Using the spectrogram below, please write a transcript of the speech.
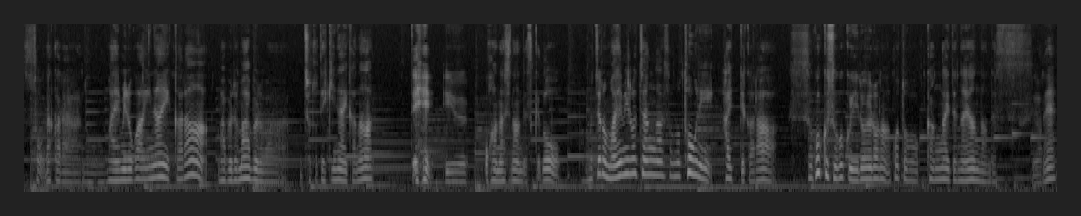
そうだからあのまゆみろがいないからマブルマーブルはちょっとできないかなっていうお話なんですけどもちろんまゆみろちゃんがその塔に入ってからすごくすごくいろいろなことを考えて悩んだんですよね。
